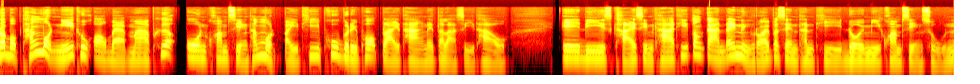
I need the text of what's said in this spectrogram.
ระบบทั้งหมดนี้ถูกออกแบบมาเพื่อโอนความเสี่ยงทั้งหมดไปที่ผู้บริโภคปลายทางในตลาดสีเทา ADs ขายสินค้าที่ต้องการได้ 100%ทันที โดยมีความเสี่ยงศูนย์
